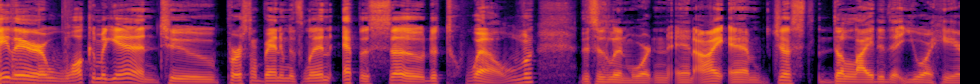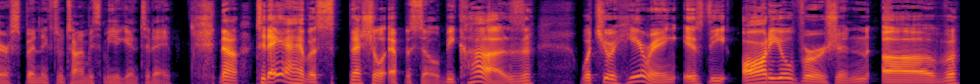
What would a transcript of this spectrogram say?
Hey there, welcome again to Personal Branding with Lynn, episode 12. This is Lynn Morton, and I am just delighted that you are here spending some time with me again today. Now, today I have a special episode because what you're hearing is the audio version of,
